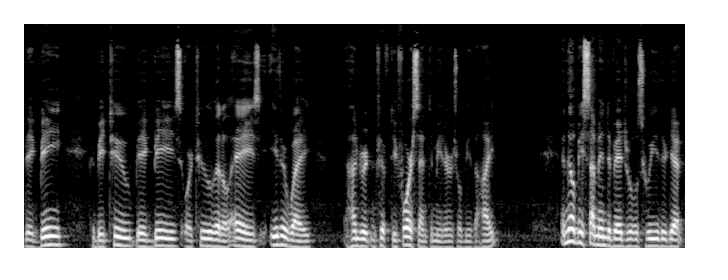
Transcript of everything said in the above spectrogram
big B, could be two big Bs or two little As. Either way, 154 centimeters will be the height. And there'll be some individuals who either get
